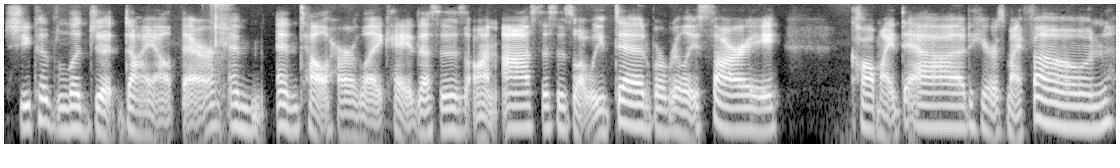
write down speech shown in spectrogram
She could legit die out there and and tell her like, "Hey, this is on us. This is what we did. We're really sorry. Call my dad. Here's my phone."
